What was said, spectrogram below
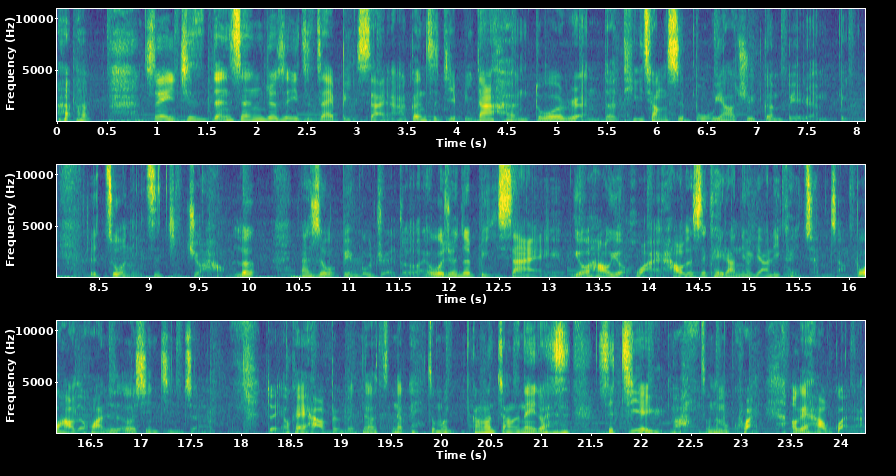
所以其实人生就是一直在比赛啊，跟自己比。当然，很多人的提倡是不要去跟别人比，就做你自己就好了。但是我并不觉得，我觉得比赛有好有坏，好的是可以让你有压力可以成长，不好的话就是恶性竞争。对，OK，好，不不，那个那个，欸，怎么刚刚讲的那一段是是结语吗？怎么那么快？OK，好，不管了。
